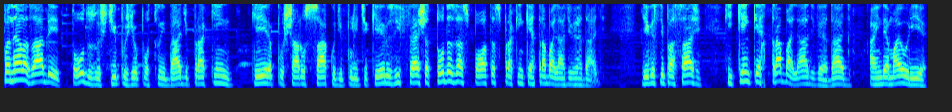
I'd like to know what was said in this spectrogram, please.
Panelas abre todos os tipos de oportunidade para quem queira puxar o saco de politiqueiros e fecha todas as portas para quem quer trabalhar de verdade. Diga-se de passagem que quem quer trabalhar de verdade ainda é maioria,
